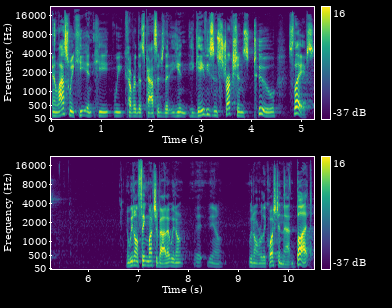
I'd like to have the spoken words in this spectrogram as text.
And last week, he, he, we covered this passage that he, he gave these instructions to slaves. And we don't think much about it. We don't, eh, you know, we don't really question that. But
